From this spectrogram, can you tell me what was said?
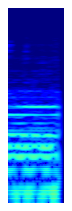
lost.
